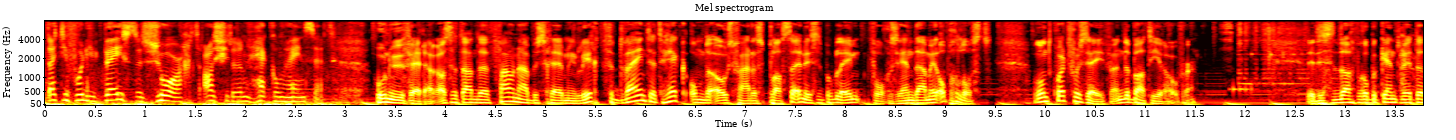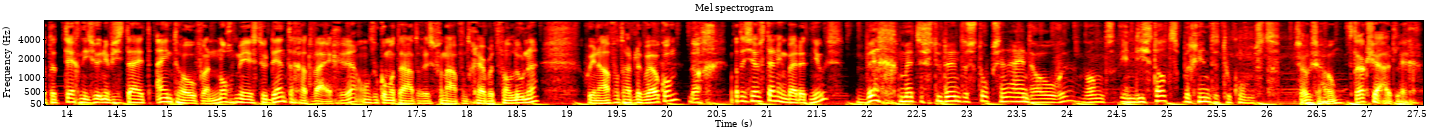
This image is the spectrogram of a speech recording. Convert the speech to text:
Dat je voor die beesten zorgt als je er een hek omheen zet. Hoe nu verder? Als het aan de faunabescherming ligt... verdwijnt het hek om de Oostvaardersplassen... en is het probleem volgens hen daarmee opgelost. Rond kwart voor zeven een debat hierover. Dit is de dag waarop bekend werd dat de Technische Universiteit Eindhoven... nog meer studenten gaat weigeren. Onze commentator is vanavond Gerbert van Loenen. Goedenavond, hartelijk welkom. Dag. Wat is jouw stelling bij dit nieuws? Weg met de studentenstops in Eindhoven, want in die stad begint de toekomst. Zo zo, straks je uitleg.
